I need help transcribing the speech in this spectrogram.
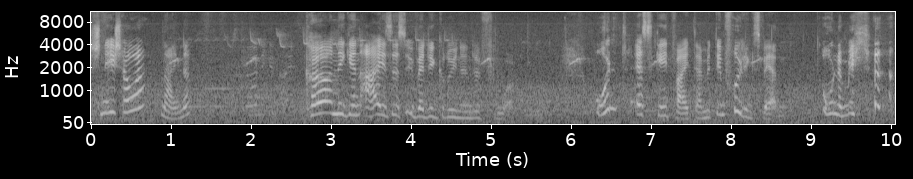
Schneeschauer? Nein, ne? Körnigen Eises über die grünende Flur. Und es geht weiter mit dem Frühlingswerden. Ohne mich.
